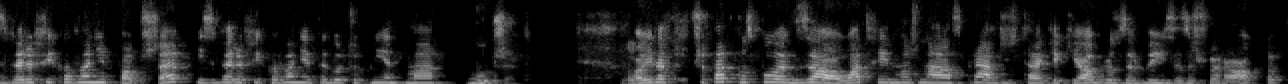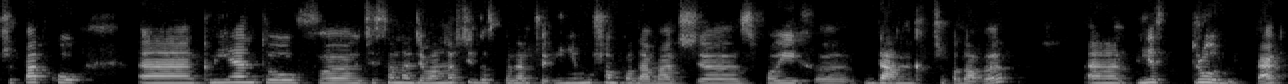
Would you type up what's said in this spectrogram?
zweryfikowanie potrzeb i zweryfikowanie tego, czy klient ma budżet. O ile w przypadku spółek ZOO łatwiej można sprawdzić, tak, jaki obrót zrobili za zeszły rok, to w przypadku klientów, e, gdzie są na działalności gospodarczej i nie muszą podawać e, swoich e, danych przychodowych, e, jest trudniej, tak?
